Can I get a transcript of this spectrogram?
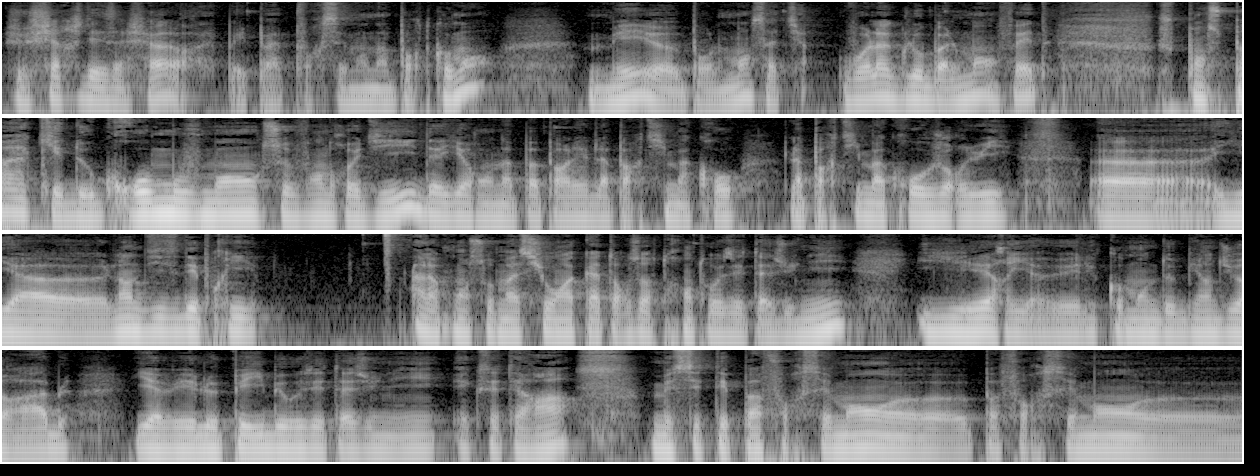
Je cherche des achats. Alors, je paye pas forcément n'importe comment, mais euh, pour le moment, ça tient. Voilà, globalement, en fait, je pense pas qu'il y ait de gros mouvements ce vendredi. D'ailleurs, on n'a pas parlé de la partie macro. La partie macro aujourd'hui, il y a l'indice des prix à la consommation à 14h30 aux États-Unis. Hier, il y avait les commandes de biens durables, il y avait le PIB aux États-Unis, etc. Mais c'était pas forcément, euh, pas forcément euh,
